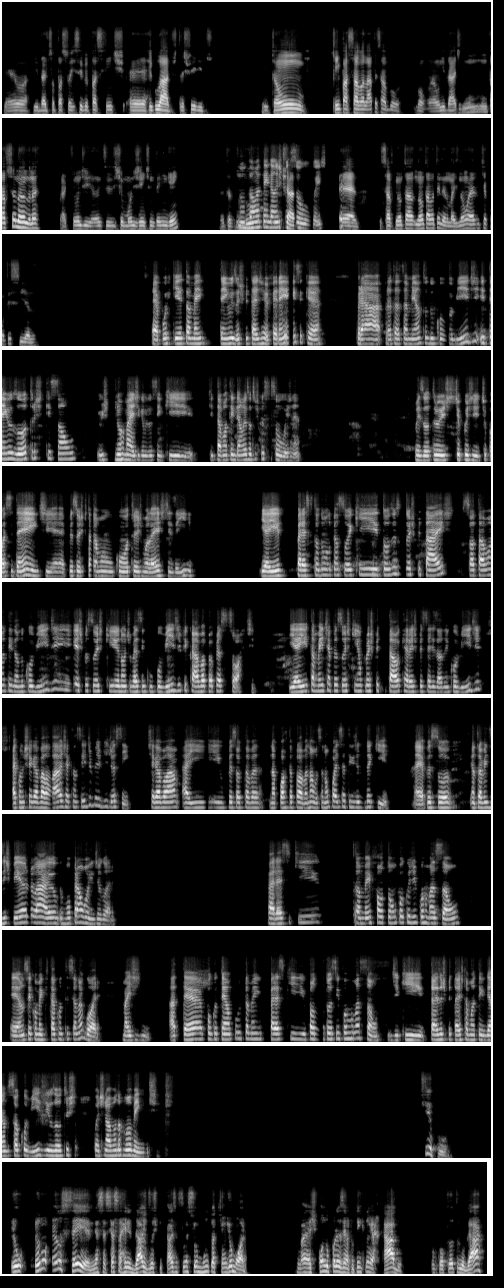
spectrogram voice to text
Né? A unidade só passou a receber pacientes é, regulados, transferidos. Então, quem passava lá pensava, bom, bom a unidade não está funcionando, né? Aqui onde antes existia um monte de gente não tem ninguém. Tá não estão atendendo as pessoas. É, sabe que não tá, não estava atendendo, mas não era o que acontecia, né? É, porque também tem os hospitais de referência, que é para tratamento do Covid, e tem os outros que são os normais, digamos assim, que estavam atendendo as outras pessoas, né? Os outros tipos de, tipo, acidente, é, pessoas que estavam com outras moléstias aí. E aí parece que todo mundo pensou que todos os hospitais só estavam atendendo Covid e as pessoas que não tivessem com Covid ficavam à própria sorte. E aí também tinha pessoas que iam para o hospital que era especializado em Covid. Aí quando chegava lá, já cansei de ver vídeo assim. Chegava lá, aí o pessoal que estava na porta falava: Não, você não pode ser atendido daqui. Aí a pessoa entrava em desespero: Ah, eu vou para onde agora? Parece que também faltou um pouco de informação. É, eu não sei como é que está acontecendo agora, mas até pouco tempo também parece que faltou essa informação de que tais hospitais estavam atendendo só Covid e os outros continuavam normalmente. Tipo, eu, eu, não, eu não sei nessa, se essa realidade dos hospitais influenciou muito aqui onde eu moro. Mas quando, por exemplo, tenho que ir no mercado ou qualquer outro lugar,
